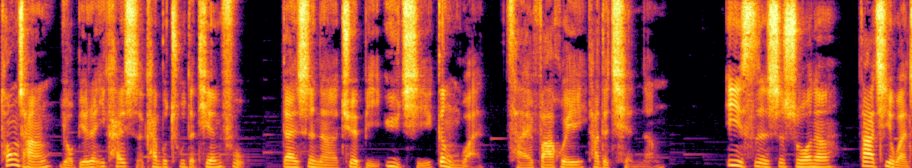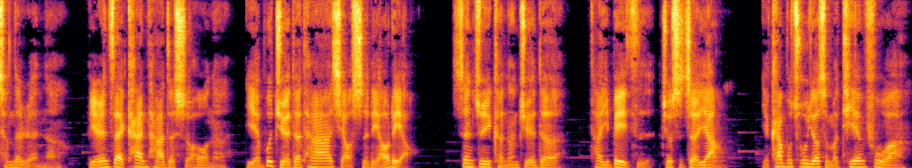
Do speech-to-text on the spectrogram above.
通常有别人一开始看不出的天赋，但是呢，却比预期更晚才发挥他的潜能。意思是说呢，大器晚成的人呢，别人在看他的时候呢，也不觉得他小时了了，甚至于可能觉得他一辈子就是这样，也看不出有什么天赋啊，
